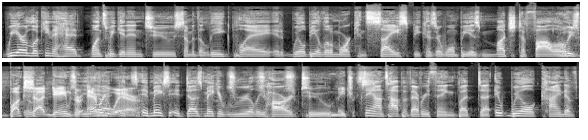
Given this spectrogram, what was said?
We are looking ahead once we get into some of the league play. It will be a little more concise because there won't be as much to follow. All these buckshot games are Yeah, everywhere. It makes it does make it really hard to Matrix. stay on top of everything, but uh, it will kind of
